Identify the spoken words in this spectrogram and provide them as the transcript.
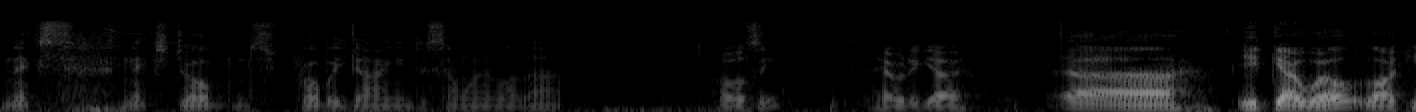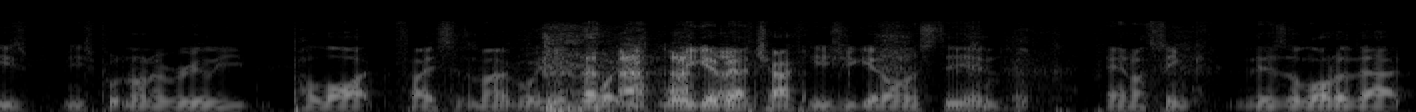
next next job is probably going into somewhere like that. Hoilesy, how would it go? Uh, he'd go well. Like he's he's putting on a really polite face at the moment. What you, what you, what you get about Chuck is you get honesty, and and I think there's a lot of that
